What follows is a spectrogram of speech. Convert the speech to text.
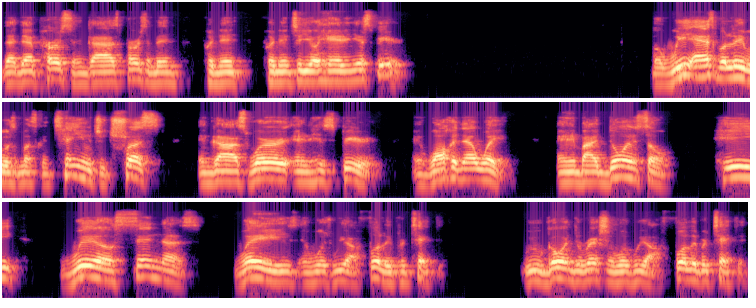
that that person, God's person, been putting in, putting into your head and your spirit. But we as believers must continue to trust in God's word and his spirit and walk in that way. And by doing so, he will send us ways in which we are fully protected. We will go in direction where we are fully protected.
